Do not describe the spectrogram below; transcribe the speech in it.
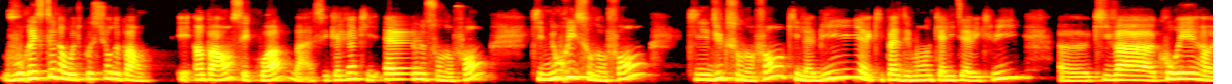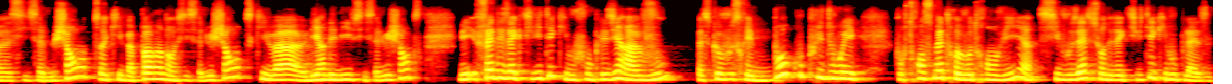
Vous restez dans votre posture de parent. Et un parent, c'est quoi? Bah, C'est quelqu'un qui aime son enfant, qui nourrit son enfant qui éduque son enfant, qui l'habille, qui passe des moments de qualité avec lui, euh, qui va courir euh, si ça lui chante, qui va peindre si ça lui chante, qui va euh, lire des livres si ça lui chante. Mais faites des activités qui vous font plaisir à vous, parce que vous serez beaucoup plus doué pour transmettre votre envie si vous êtes sur des activités qui vous plaisent.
